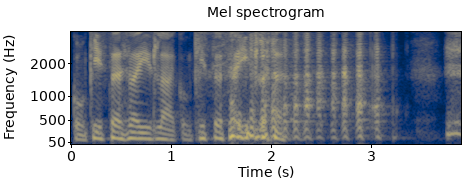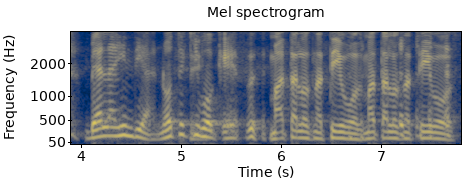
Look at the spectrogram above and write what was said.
conquista esa isla, conquista esa isla. Ve a la India, no te equivoques. mata a los nativos, mata a los nativos.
